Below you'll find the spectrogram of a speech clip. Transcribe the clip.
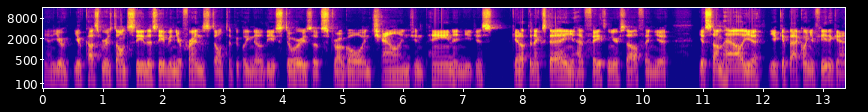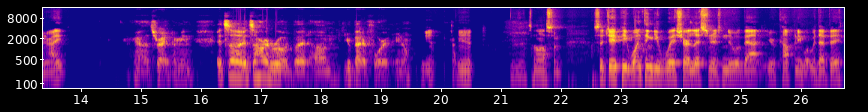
you know your your customers don't see this, even your friends don't typically know these stories of struggle and challenge and pain, and you just get up the next day and you have faith in yourself and you you somehow you you get back on your feet again, right? Yeah, that's right. I mean, it's a it's a hard road, but um, you're better for it, you know. Yeah, yeah, yeah that's awesome. So, JP, one thing you wish our listeners knew about your company, what would that be?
